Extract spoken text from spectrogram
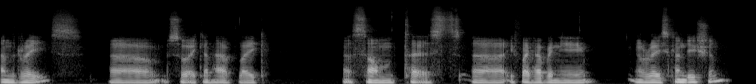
and race. Um, so I can have like uh, some tests uh, if I have any race condition.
